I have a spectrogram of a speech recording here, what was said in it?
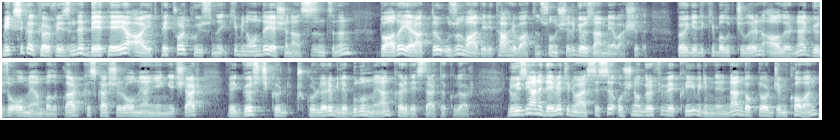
Meksika körfezinde BP'ye ait petrol kuyusunda 2010'da yaşanan sızıntının doğada yarattığı uzun vadeli tahribatın sonuçları gözlenmeye başladı. Bölgedeki balıkçıların ağlarına gözü olmayan balıklar, kıskaçları olmayan yengeçler ve göz çukurları bile bulunmayan karidesler takılıyor. Louisiana Devlet Üniversitesi Oşinografi ve Kıyı Bilimlerinden Dr. Jim Cowan,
